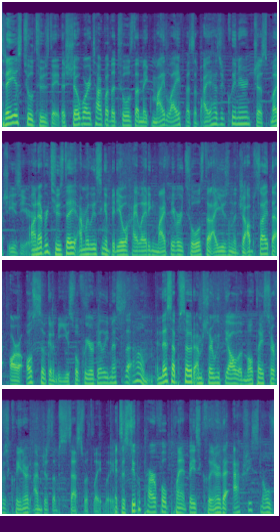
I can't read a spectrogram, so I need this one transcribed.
Today is Tool Tuesday, the show where I talk about the tools that make my life as a biohazard cleaner just much easier. On every Tuesday, I'm releasing a video highlighting my favorite tools that I use on the job site that are also going to be useful for your daily messes at home. In this episode, I'm sharing with y'all a multi-surface cleaner that I'm just obsessed with lately. It's a super powerful plant-based cleaner that actually smells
